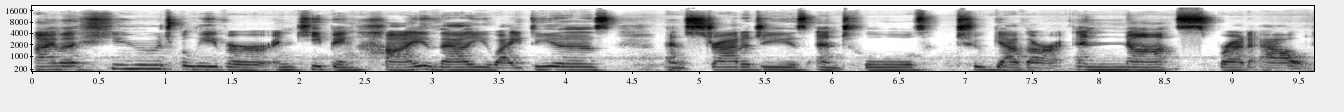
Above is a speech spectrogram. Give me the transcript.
I'm a huge believer in keeping high value ideas and strategies and tools together and not spread out.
